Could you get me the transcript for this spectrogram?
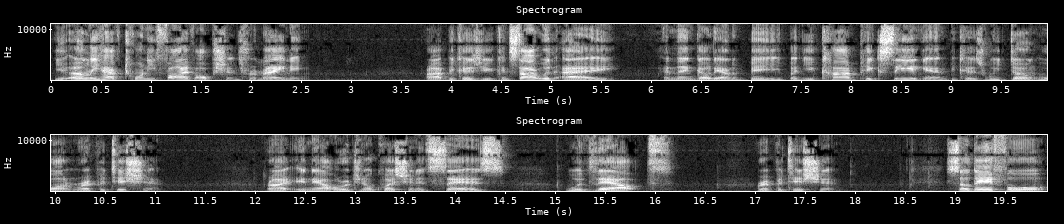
you only have 25 options remaining. Right? Because you can start with A and then go down to B, but you can't pick C again because we don't want repetition. Right? In our original question it says without repetition. So therefore,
